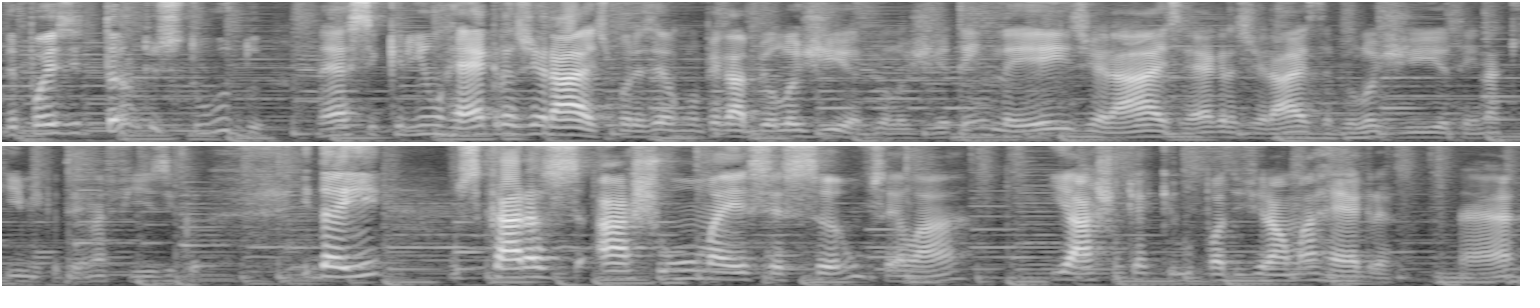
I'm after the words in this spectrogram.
depois de tanto estudo, né, se criam regras gerais. Por exemplo, vamos pegar a biologia. A biologia tem leis gerais, regras gerais da biologia, tem na química, tem na física. E daí os caras acham uma exceção, sei lá, e acham que aquilo pode virar uma regra. Né?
